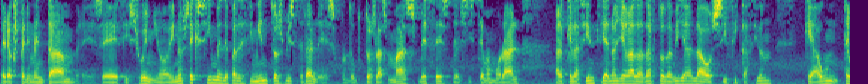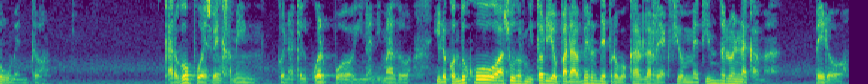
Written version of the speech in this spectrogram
pero experimenta hambre, sed y sueño y no se exime de padecimientos viscerales, productos las más veces del sistema moral al que la ciencia no ha llegado a dar todavía la osificación que a un tegumento. Cargó pues Benjamín con aquel cuerpo inanimado y lo condujo a su dormitorio para ver de provocar la reacción metiéndolo en la cama. Pero,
